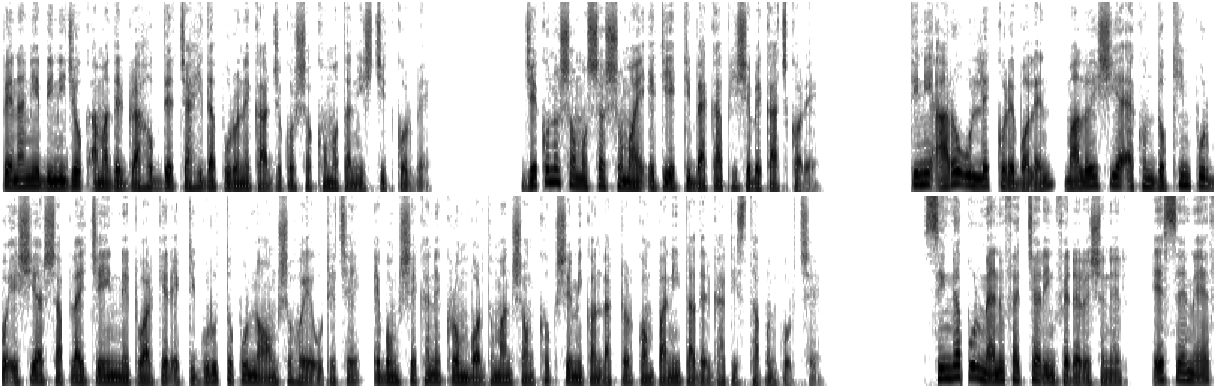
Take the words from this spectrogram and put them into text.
পেনাঙে বিনিয়োগ আমাদের গ্রাহকদের চাহিদা পূরণে কার্যকর সক্ষমতা নিশ্চিত করবে। যে কোনো সমস্যার সময় এটি একটি ব্যাকআপ হিসেবে কাজ করে। তিনি আরও উল্লেখ করে বলেন, মালয়েশিয়া এখন দক্ষিণ পূর্ব এশিয়ার সাপ্লাই চেইন নেটওয়ার্কের একটি গুরুত্বপূর্ণ অংশ হয়ে উঠেছে এবং সেখানে ক্রমবর্ধমান সংখ্যক সেমিকন্ডাক্টর কোম্পানি তাদের ঘাঁটি স্থাপন করছে। সিঙ্গাপুর ম্যানুফ্যাকচারিং ফেডারেশনের এসএমএফ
